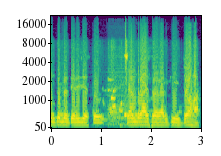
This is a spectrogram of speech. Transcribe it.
ఉంటుందని తెలియజేస్తూ చంద్ర చంద్రరాజేశ్వరరావు గారికి జోహార్.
